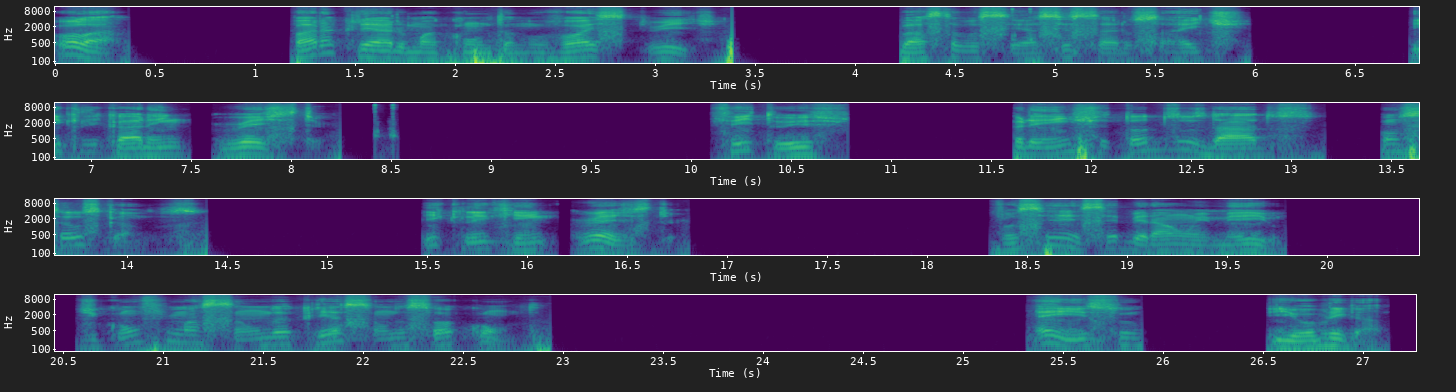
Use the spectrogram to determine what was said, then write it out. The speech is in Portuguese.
Olá! Para criar uma conta no VoiceThread, basta você acessar o site e clicar em Register. Feito isso, preencha todos os dados com seus campos e clique em Register. Você receberá um e-mail de confirmação da criação da sua conta. É isso e obrigado.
